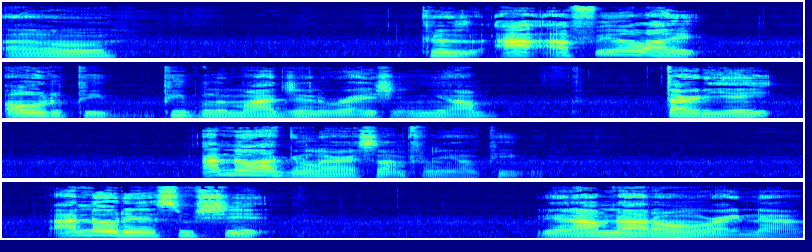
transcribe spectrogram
know, um, cause I, I feel like older people, people in my generation, you know, I'm 38. I know I can learn something from young people. I know there's some shit that I'm not on right now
